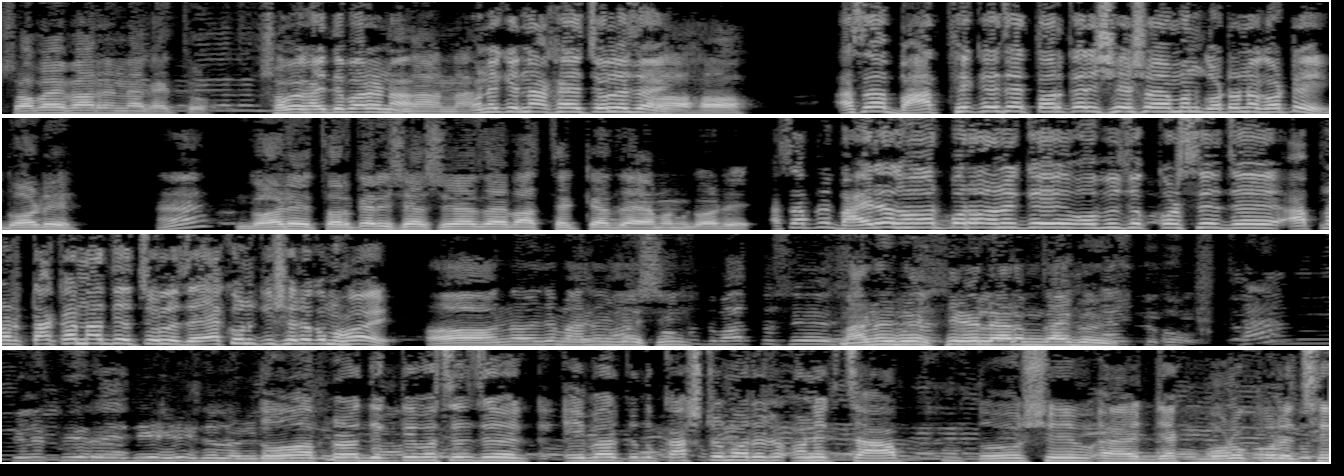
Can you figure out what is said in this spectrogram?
সবাই পারে না খাইতো। সবাই খাইতে পারে না। অনেকে না খায় চলে যায়? হ্যাঁ, হ্যাঁ। আচ্ছা ভাত থেকে যায় তরকারি শেষ হয় এমন ঘটনা ঘটে? গড়ে হ্যাঁ? গড়ে তরকারি শেষ হয়ে যায় বাচ্চা যায় এমন গড়ে আচ্ছা আপনি ভাইরাল হওয়ার পর অনেকে অভিযোগ করছে যে আপনার টাকা না দিয়ে চলে যায়। এখন কি সেরকম হয়? হ্যাঁ না ওই যে মানুষ বেশি। মানুষ বেশি হলে আরাম যাইবই। তো আপনারা দেখতে পাচ্ছেন যে এবার কিন্তু কাস্টমারের অনেক চাপ। তো সে ডেক বড় করেছে।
